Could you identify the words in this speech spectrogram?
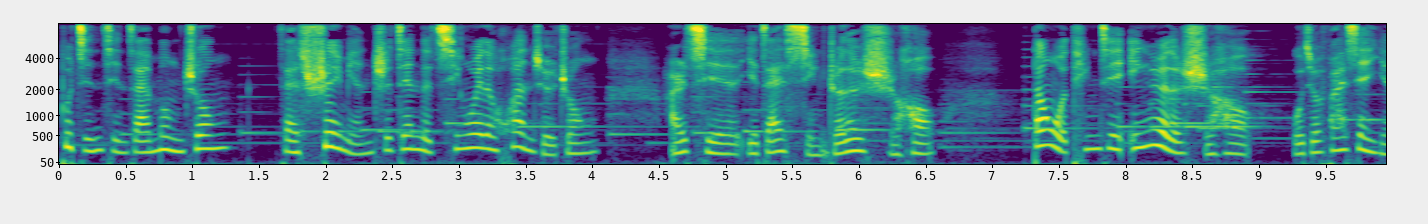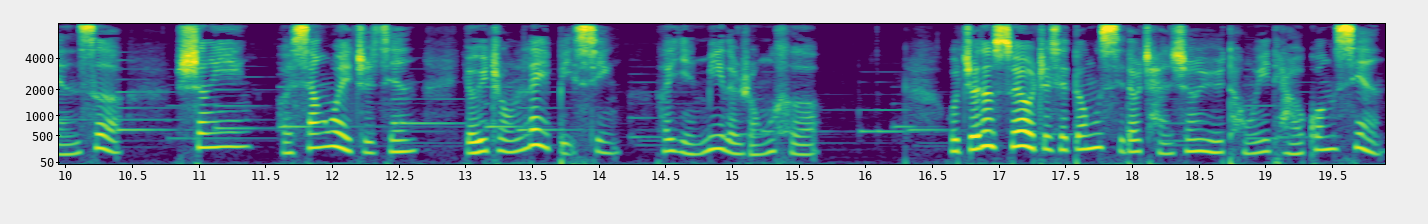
不仅仅在梦中，在睡眠之间的轻微的幻觉中，而且也在醒着的时候，当我听见音乐的时候，我就发现颜色、声音和香味之间。有一种类比性和隐秘的融合，我觉得所有这些东西都产生于同一条光线，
